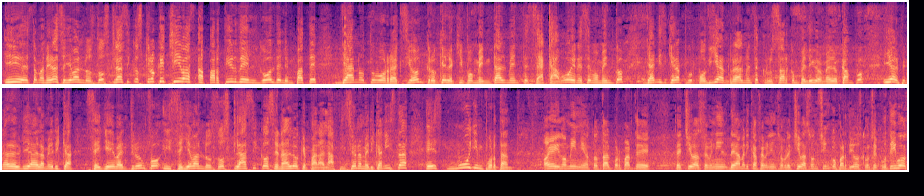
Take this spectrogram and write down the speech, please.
Y de esta manera se llevan los dos clásicos. Creo que Chivas, a partir del gol del empate, ya no tuvo reacción. Creo que el equipo mentalmente se acabó en ese momento. Ya ni siquiera podían realmente cruzar con peligro en medio campo. Y al final del día, el América se lleva el triunfo y se llevan los dos clásicos en algo que para la afición americanista es muy importante. Hoy hay dominio total por parte de Chivas Femenil, de América Femenil sobre Chivas. Son cinco partidos consecutivos.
